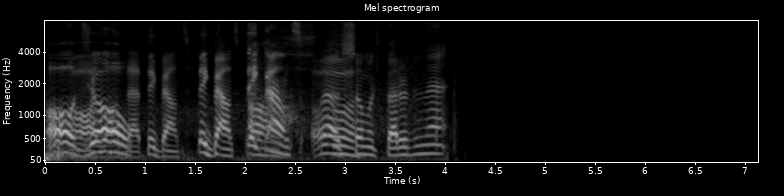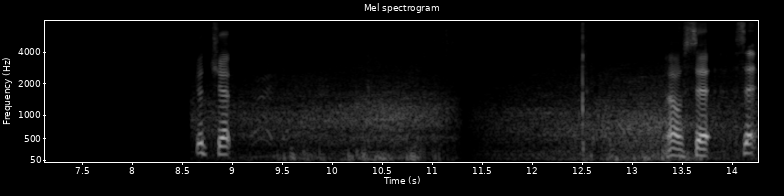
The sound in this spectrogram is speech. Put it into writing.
Oh, oh, I Joe. that big bounce, big bounce, big Oh, bounce. That was Oh. so much better than that. Good chip. Oh, sit, sit.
